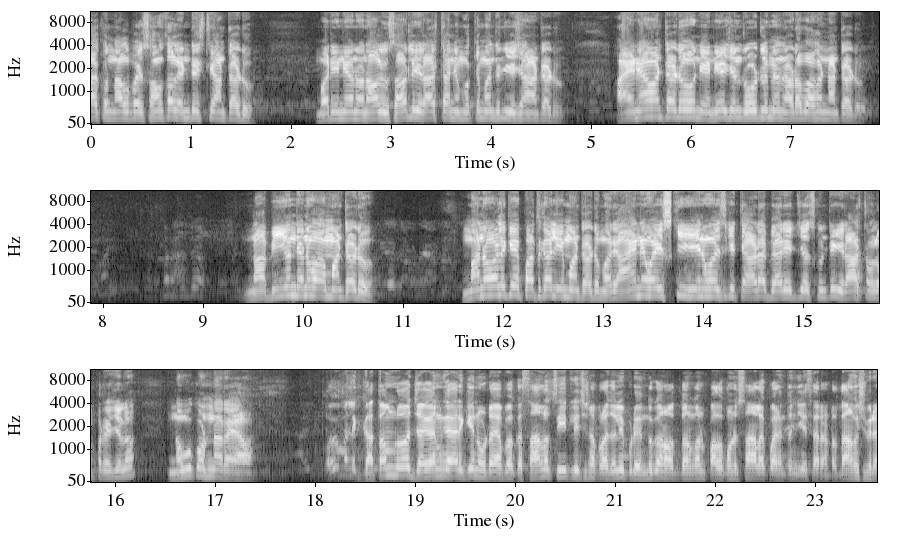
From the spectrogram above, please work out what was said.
నాకు నలభై సంవత్సరాల ఇండస్ట్రీ అంటాడు. మరి నేను నాలుగు సార్లు ఈ రాష్ట్రాన్ని ముఖ్యమంత్రిని చేశాను అంటాడు ఆయన ఏమంటాడు? నేను వేసిన రోడ్ల మీద నడవకండి అంటాడు. నా బియ్యం తినవాగమంటాడు మన వాళ్ళకే పథకాలు ఇవ్వమంటాడు. మరి ఆయన వయసుకి ఈయన వయసుకి తేడా బ్యారేజ్ చేసుకుంటే ఈ రాష్ట్రంలో ప్రజలు నవ్వుకుంటున్నారా మళ్ళీ గతంలో జగన్ గారికి నూట యాభై ఒక్క స్థానాలు సీట్లు ఇచ్చిన ప్రజలు ఇప్పుడు ఎందుకని వద్దాం అనుకుని పదకొండు స్థానాలకు పరిమితం చేశారంట. దాని గురించి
